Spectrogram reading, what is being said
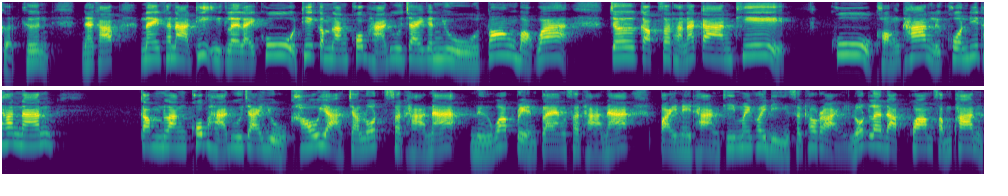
เกิดขึ้นนะครับ ในขณะที่อีกหลาย ๆ คู่ที่กำลังคบหาดูใจกันอยู่ ต้องบอกว่าเจอกับสถานการณ์ที่คู่ของท่านหรือคนที่ท่านนั้น กำลังคบหาดูใจอยู่ เขาอยากจะลดสถานะ หรือว่าเปลี่ยนแปลงสถานะไปในทางที่ไม่ค่อยดีสักเท่าไหร่ ลดระดับความสัมพันธ์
